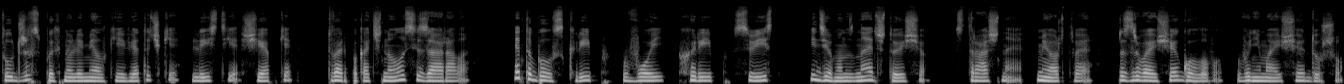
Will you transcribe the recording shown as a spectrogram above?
Тут же вспыхнули мелкие веточки, листья, щепки. Тварь покачнулась и заорала. Это был скрип, вой, хрип, свист, и демон знает, что еще. Страшное, мертвое, разрывающее голову, вынимающее душу.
